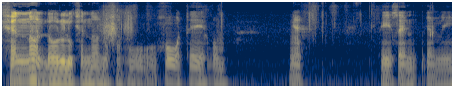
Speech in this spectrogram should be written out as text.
แคนนอนโดรูลูแคนนอนนะครับ โอ้โคตรเท่ครับผมไงพรีเซนต์อย่างนี้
